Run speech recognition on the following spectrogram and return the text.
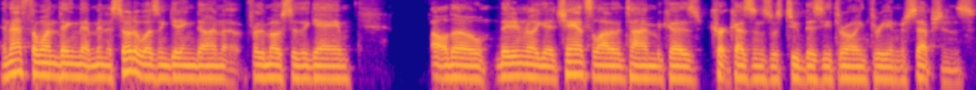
And that's the one thing that minnesota wasn't getting done uh, for the most of the game although they didn't really get a chance a lot of the time because Kirk Cousins was too busy throwing three interceptions.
